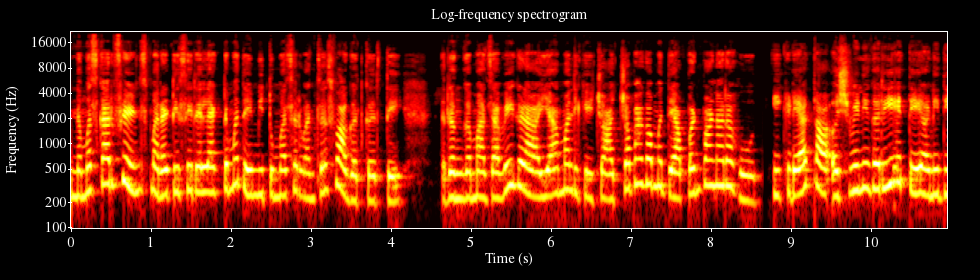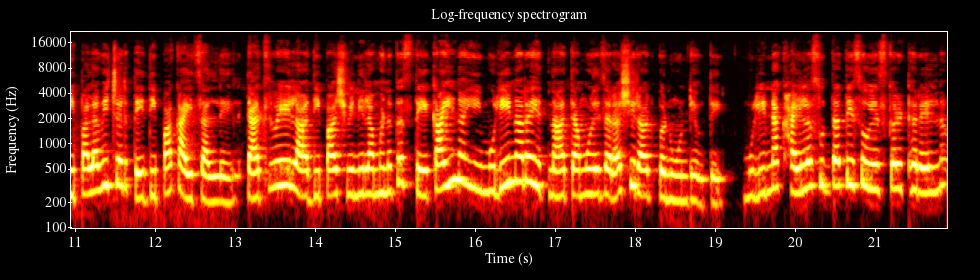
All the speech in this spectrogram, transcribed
नमस्कार फ्रेंड्स मराठी सिरियल ॲक्टमध्ये मी तुम्हा सर्वांचं स्वागत करते. रंग माझा वेगळा या मालिकेच्या आजच्या भागामध्ये आपण पाहणार आहोत. इकडे आता अश्विनी घरी येते आणि दीपाला विचारते दीपा काय चालले त्याच वेळेला दीपा अश्विनीला म्हणत असते काही नाही मुली येणार आहेत ना त्यामुळे जरा शिराट बनवून ठेवते. मुलींना खायला सुद्धा ते सोयीस्कर ठरेल ना?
